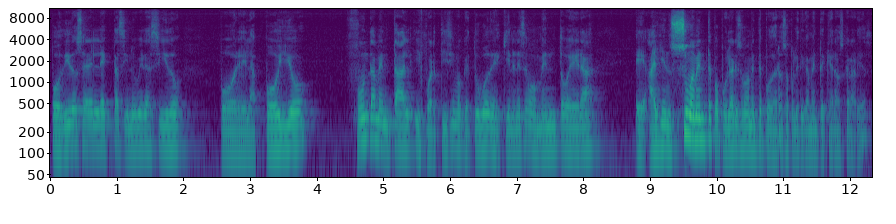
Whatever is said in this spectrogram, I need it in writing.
podido ser electa si no hubiera sido por el apoyo fundamental y fuertísimo que tuvo de quien en ese momento era eh, alguien sumamente popular y sumamente poderoso políticamente que era Oscar Arias?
